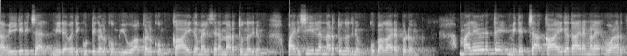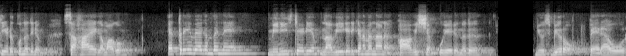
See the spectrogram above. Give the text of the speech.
നവീകരിച്ചാൽ നിരവധി കുട്ടികൾക്കും യുവാക്കൾക്കും കായിക മത്സരം നടത്തുന്നതിനും പരിശീലനം നടത്തുന്നതിനും ഉപകാരപ്പെടും. മലയോരത്തെ മികച്ച കായിക താരങ്ങളെ വളർത്തിയെടുക്കുന്നതിനും സഹായകമാകും. എത്രയും വേഗം തന്നെ മിനി സ്റ്റേഡിയം നവീകരിക്കണമെന്നാണ് ആവശ്യം ഉയരുന്നത്. News bureau Peravoor.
